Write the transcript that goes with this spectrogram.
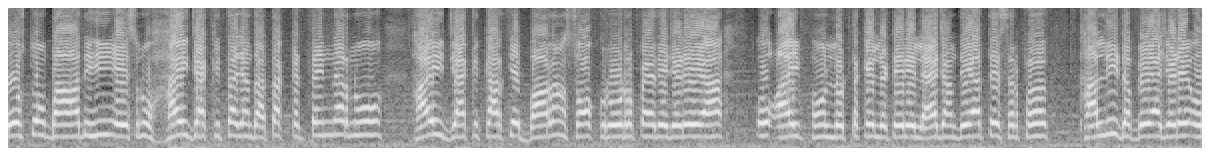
ਉਸ ਤੋਂ ਬਾਅਦ ਹੀ ਇਸ ਨੂੰ ਹਾਈਜੈਕ ਕੀਤਾ ਜਾਂਦਾ। ਤਾਂ ਕੰਟੇਨਰ ਨੂੰ ਹਾਈਜੈਕ ਕਰਕੇ 1200 ਕਰੋੜ ਰੁਪਏ ਦੇ ਜਿਹੜੇ ਆ, ਉਹ ਆਈਫੋਨ ਲੁੱਟ ਕੇ ਲਟੇਰੇ ਲੈ ਜਾਂਦੇ ਆ ਤੇ ਸਿਰਫ ਖਾਲੀ ਡੱਬੇ ਆ ਜਿਹੜੇ ਉਹ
